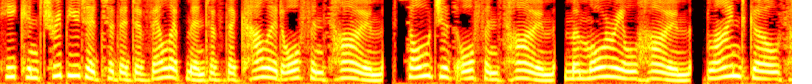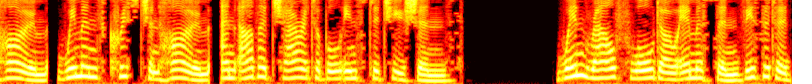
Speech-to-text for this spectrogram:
He contributed to the development of the Colored Orphans Home, Soldiers Orphans Home, Memorial Home, Blind Girls Home, Women's Christian Home, and other charitable institutions. When Ralph Waldo Emerson visited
